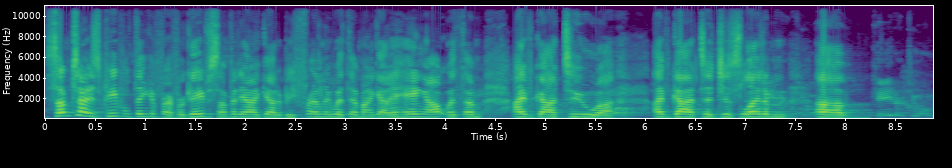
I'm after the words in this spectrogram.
sometimes people think if I forgave somebody, I got to be friendly with them. I got to hang out with them. I've got to, uh, I've got to just let them uh, Cater to them.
